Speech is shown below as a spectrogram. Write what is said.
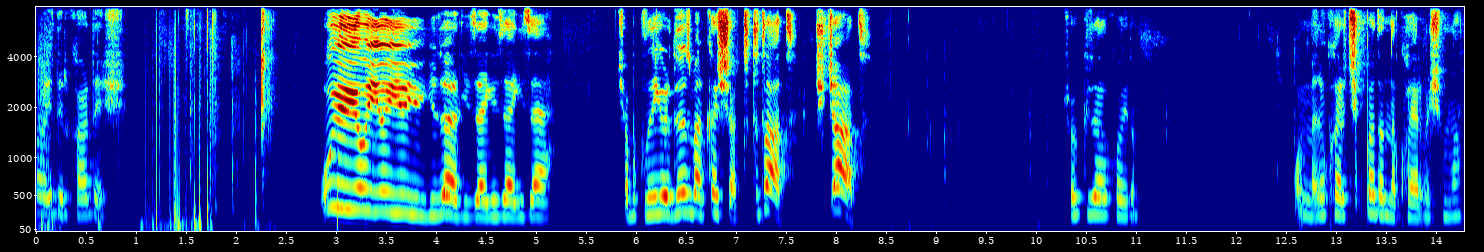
Haydır kardeş. Oy oy oy oy güzel güzel güzel güzel. Çabukluğu gördünüz mü arkadaşlar? Tı tı at. Çıçat. Çok güzel koydum. Oğlum ben yukarı çıkmadan da koyarmışım lan.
